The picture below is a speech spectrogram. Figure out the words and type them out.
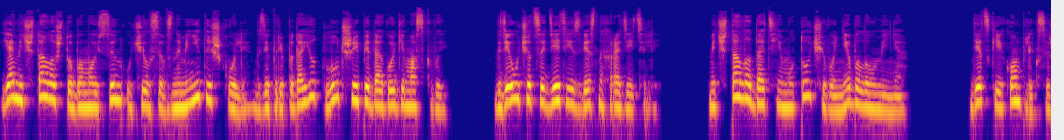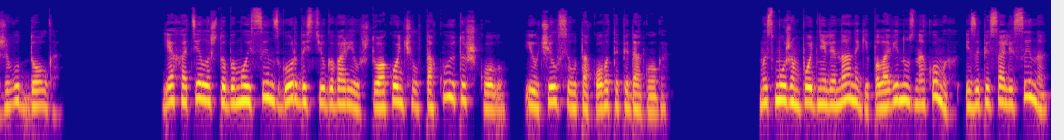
Я мечтала, чтобы мой сын учился в знаменитой школе, где преподают лучшие педагоги Москвы, где учатся дети известных родителей. Мечтала дать ему то, чего не было у меня. Детские комплексы живут долго. Я хотела, чтобы мой сын с гордостью говорил, что окончил такую-то школу и учился у такого-то педагога. Мы с мужем подняли на ноги половину знакомых и записали сына,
